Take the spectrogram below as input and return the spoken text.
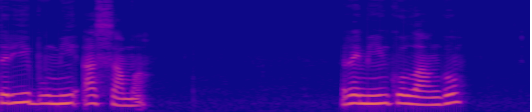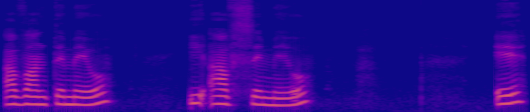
tribumi asama reminco lango avante meo i avse meo e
